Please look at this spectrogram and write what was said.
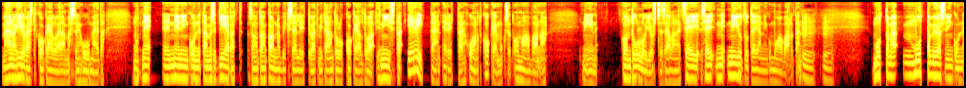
Mä en ole hirveästi kokeillut elämässäni huumeita, mutta ne, ne niin kuin tämmöiset lievät, sanotaan kannabikseen liittyvät, mitä on tullut kokeiltua, ja niistä erittäin, erittäin huonot kokemukset omaavana, niin on tullut just se sellainen, että se ei, se ei, ne, ne jutut ei ole niin kuin mua varten. Mm. Mm. Mutta, mä, mutta myös niin kuin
